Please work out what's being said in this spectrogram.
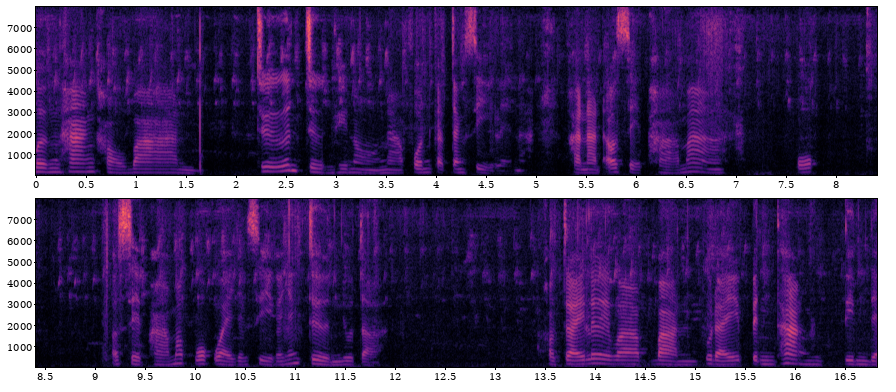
บิ่งทางเขาบาน จืนจืนพี่น้องน้าฝนก็จั่งซี้แหละนะขนาดเอาเศษผ้ามาปกเอาเศษผ้ามาปกไว้จังซี้ก็ยังจืนอยู่จ้ะเข้าใจเลยว่าบานผู้ใดเป็นทางดินแด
